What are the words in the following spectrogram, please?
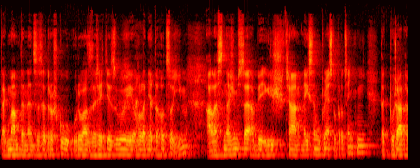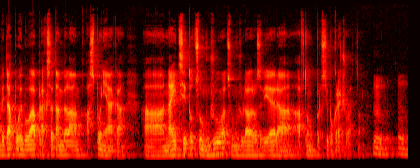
tak mám tendence se trošku urvat z řetězu i ohledně toho, co jím, ale snažím se, aby i když třeba nejsem úplně stoprocentní, tak pořád, aby ta pohybová praxe tam byla aspoň nějaká a najít si to, co můžu a co můžu dál rozvíjet a, a v tom prostě pokračovat. No. Hmm, hmm.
